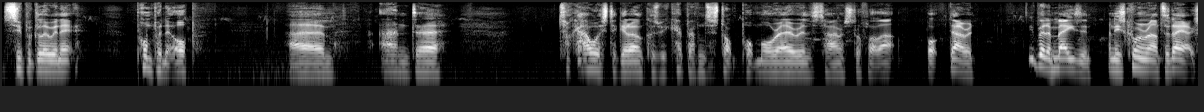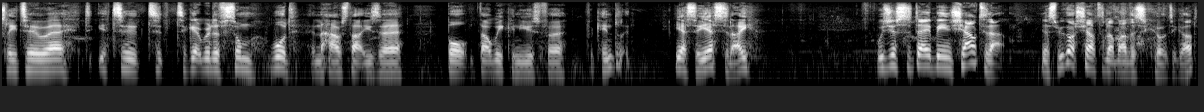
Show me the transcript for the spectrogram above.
super gluing it, pumping it up, um, and uh, took hours to get on because we kept having to stop, put more air in the tyre and stuff like that. But Darren, you've been amazing, and he's coming around today actually to uh, to, to, to get rid of some wood in the house that he's uh, bought that we can use for for kindling. Yeah, so yesterday was just a day being shouted at. Yes, we got shouted at by the security guard.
